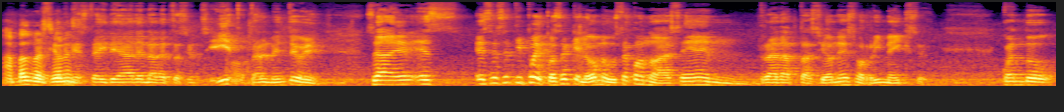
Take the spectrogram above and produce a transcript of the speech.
Ambas en versiones. esta idea de la adaptación. Sí, totalmente, güey. O sea, e, es, es ese tipo de cosa que luego me gusta cuando hacen readaptaciones o remakes, güey. Cuando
